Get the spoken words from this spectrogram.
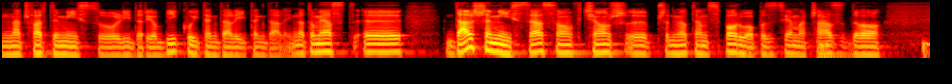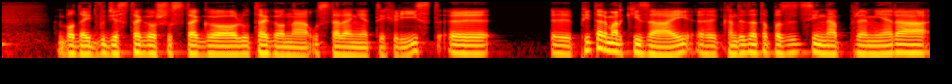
na czwartym miejscu lider Jobiku i tak dalej, i tak dalej. Natomiast y, dalsze miejsca są wciąż y, przedmiotem sporu. Opozycja ma czas do bodaj 26 lutego na ustalenie tych list. Y, Peter Markizaj, y, kandydat opozycji na premiera,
